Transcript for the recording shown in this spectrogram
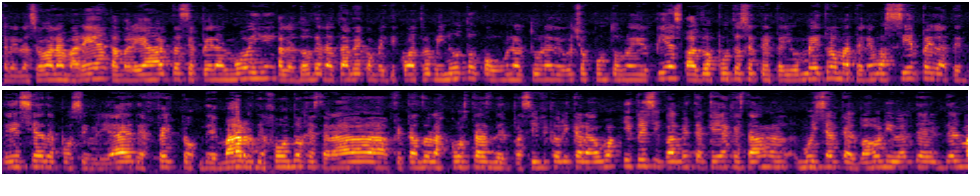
En relación a la marea, las mareas altas se esperan hoy a las 2 de la tarde con 24 minutos, con una altura de 8.9 pies a 2.71 metros. Mantenemos siempre la tendencia de posibilidades de efecto de mar de fondo que estará afectando las costas del Pacífico de Nicaragua y principalmente aquellas que están muy cerca del bajo nivel del mar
